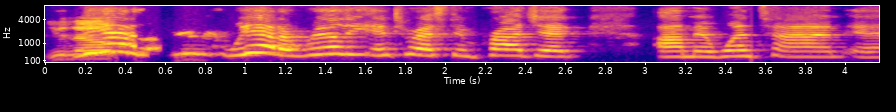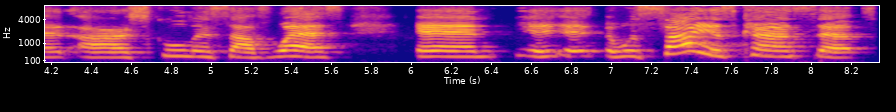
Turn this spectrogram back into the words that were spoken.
You know, we had a, we had a really interesting project um, at one time at our school in Southwest, and it, it, was science concepts.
